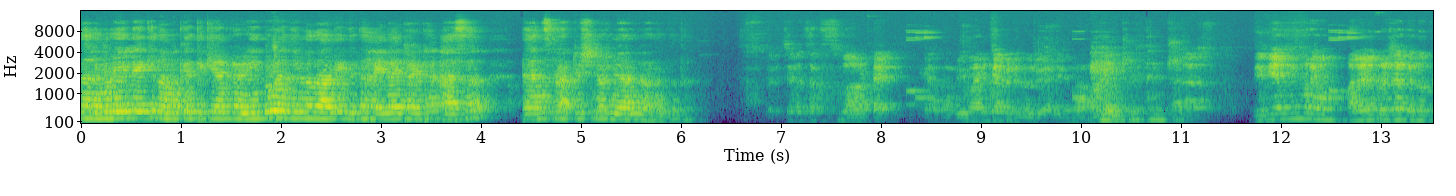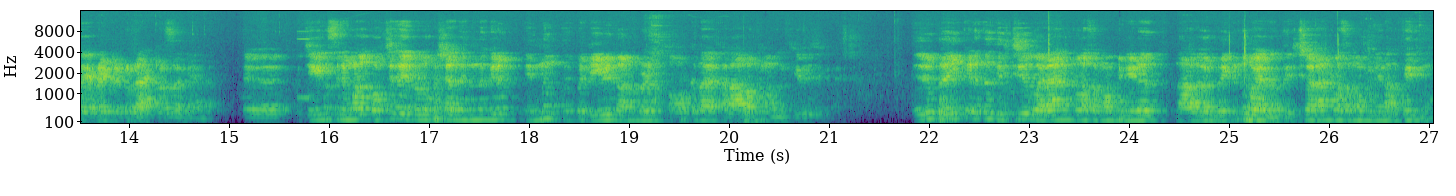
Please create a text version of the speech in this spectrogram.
തലമുറയിലേക്ക് നമുക്ക് എത്തിക്കാൻ കഴിയുന്നു എന്നുള്ളതാണ് ഇതിന്റെ ഹൈലൈറ്റ് ആയിട്ട് ആസ് എ ഡാൻസ് പ്രാക്ടീഷണർ ഞാൻ കാണുന്നത്. അഭിമാനിക്കാൻ പറ്റുന്ന ഒരു കാര്യമാണ് thank you thank you Divya എന്ന് പറയുമ്പോൾ മലയാള പ്രേക്ഷകർക്ക് എന്നും ഫേവറേറ്റ് ആയിട്ടുള്ള തന്നെയാണ് ചെയ്യുന്ന സിനിമകൾ കുറച്ച് ചെയ്തിട്ടുള്ളൂ പക്ഷെ അത് എന്നും ഇപ്പൊ ടി വി കാണുമ്പോഴും ഓർക്കുന്ന കഥാപാത്രമാണ് ഒരു ബ്രേക്ക് എടുത്ത് തിരിച്ചു വരാനുള്ള ശ്രമം പിന്നീട് നാളെ ഒരു തിരിച്ചു വരാനുള്ള ശ്രമം പിന്നീട് നടത്തിയിരുന്നു?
